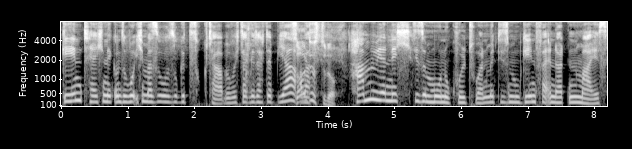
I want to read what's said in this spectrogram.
Gentechnik und so, wo ich immer so, so gezuckt habe, wo ich da gedacht habe, ja, Solltest du doch. haben wir nicht diese Monokulturen mit diesem genveränderten Mais,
